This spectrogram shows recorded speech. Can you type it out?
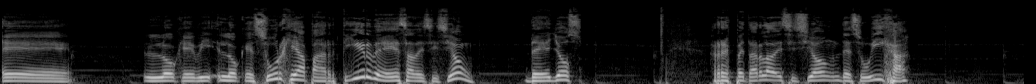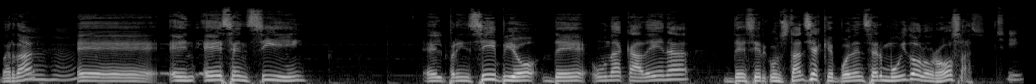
eh, lo que vi- lo que surge a partir de esa decisión de ellos respetar la decisión de su hija, ¿verdad? Eh, en, es en sí el principio de una cadena de circunstancias que pueden ser muy dolorosas. Sí.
